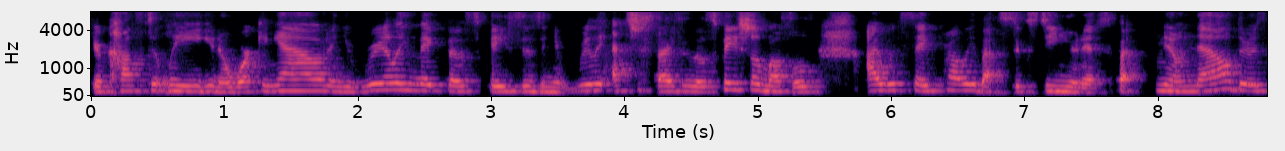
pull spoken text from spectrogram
you're constantly you know working out and you really make those faces and you're really exercising those facial muscles i would say probably about 60 units. But you know now there's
